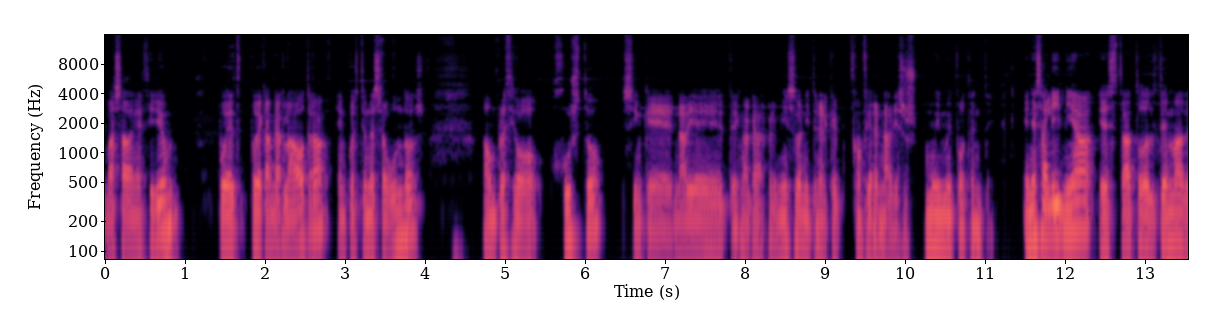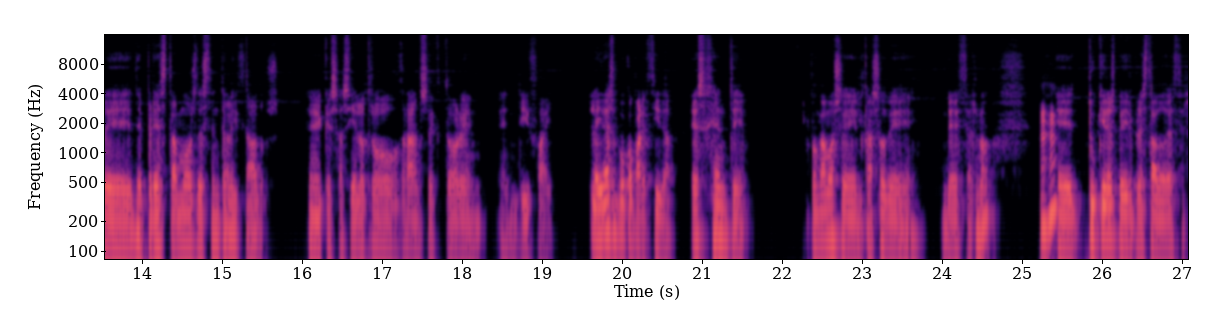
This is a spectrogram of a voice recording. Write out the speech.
basada en Ethereum puede, puede cambiarla a otra en cuestión de segundos a un precio justo sin que nadie tenga que dar permiso ni tener que confiar en nadie. Eso es muy, muy potente. En esa línea está todo el tema de, préstamos descentralizados, eh, que es así el otro gran sector en, DeFi. La idea es un poco parecida. Es gente, pongamos el caso de, Ether, ¿no? Eh, tú quieres pedir prestado Ether.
